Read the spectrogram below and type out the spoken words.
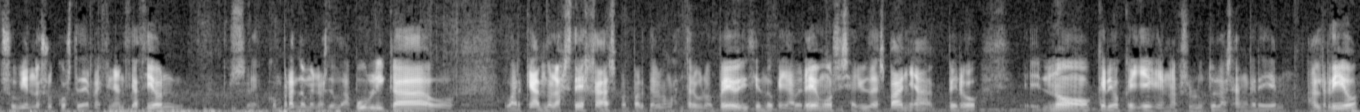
subiendo su coste de refinanciación, pues, eh, comprando menos deuda pública o, o arqueando las cejas por parte del Banco Central Europeo diciendo que ya veremos si se ayuda a España, pero eh, no creo que llegue en absoluto la sangre al río.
